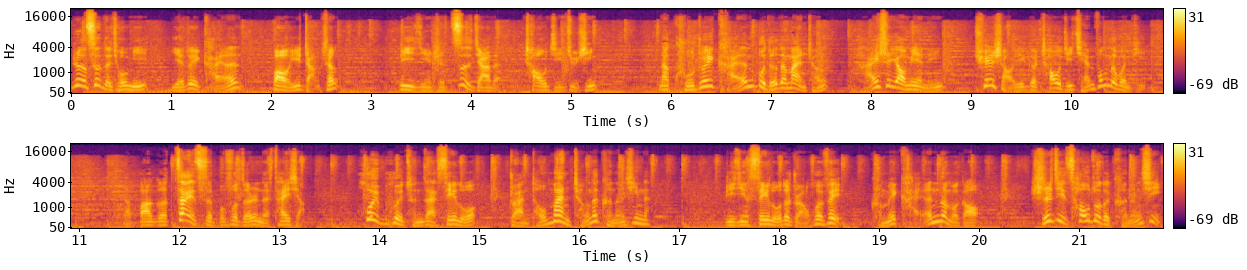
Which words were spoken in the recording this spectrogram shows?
热刺的球迷也对凯恩报以掌声，毕竟是自家的超级巨星。那苦追凯恩不得的曼城还是要面临缺少一个超级前锋的问题。那八哥再次不负责任的猜想，会不会存在 C 罗转投曼城的可能性呢？毕竟 C 罗的转会费可没凯恩那么高，实际操作的可能性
